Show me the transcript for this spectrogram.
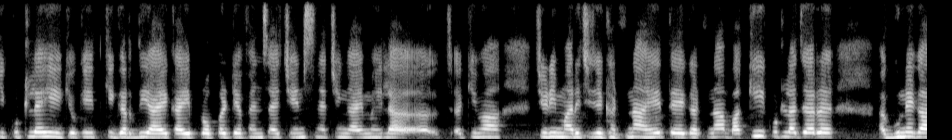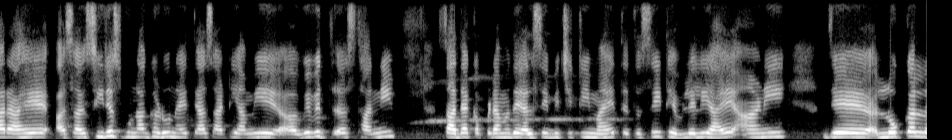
की कुठलेही क्योंकि इतकी गर्दी आहे काही प्रॉपर्टी ऑफेन्स आहे चेन स्नॅचिंग आहे महिला किंवा चिडीमारीची जी घटना आहे ते घटना बाकी कुठला जर गुन्हेगार आहे असा सिरियस गुन्हा घडू नये त्यासाठी आम्ही विविध स्थानी साध्या कपड्यामध्ये एल सी बीची टीम आहे ते तशी ठेवलेली आहे आणि जे लोकल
